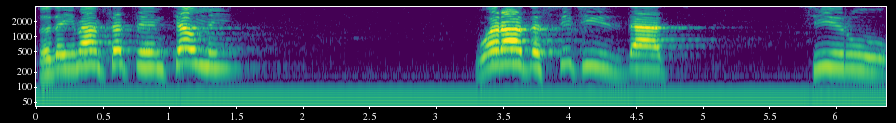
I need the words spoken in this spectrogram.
So the Imam said to him, Tell me, what are the cities that Siru,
